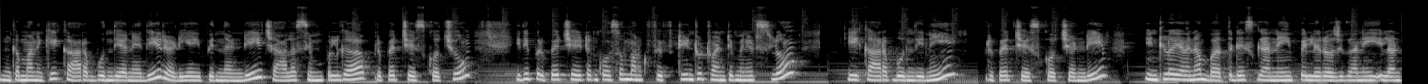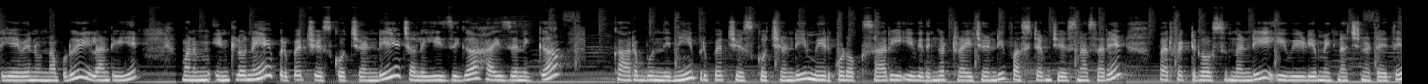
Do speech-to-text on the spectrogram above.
ఇంకా మనకి కార బూందీ అనేది రెడీ అయిపోయిందండి. చాలా సింపుల్గా ప్రిపేర్ చేసుకోవచ్చు. ఇది ప్రిపేర్ చేయడం కోసం మనకు ఫిఫ్టీన్ టు ట్వంటీ మినిట్స్లో ఈ కార బూందీని ప్రిపేర్ చేసుకోవచ్చండి. ఇంట్లో ఏమైనా బర్త్డేస్ కానీ పెళ్ళి రోజు కానీ ఇలాంటివి ఏవైనా ఉన్నప్పుడు ఇలాంటివి మనం ఇంట్లోనే ప్రిపేర్ చేసుకోవచ్చండి. చాలా ఈజీగా హైజెనిక్గా కార బూందీని ప్రిపేర్ చేసుకోవచ్చండి. మీరు కూడా ఒకసారి ఈ విధంగా ట్రై చేయండి. ఫస్ట్ టైం చేసినా సరే పర్ఫెక్ట్గా వస్తుందండి. ఈ వీడియో మీకు నచ్చినట్టయితే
